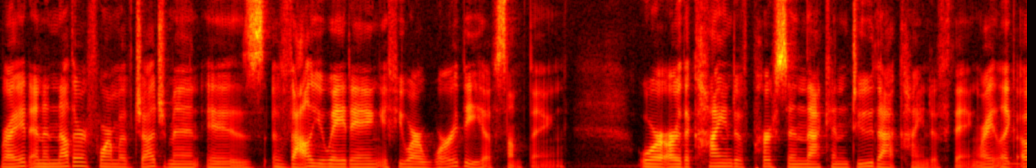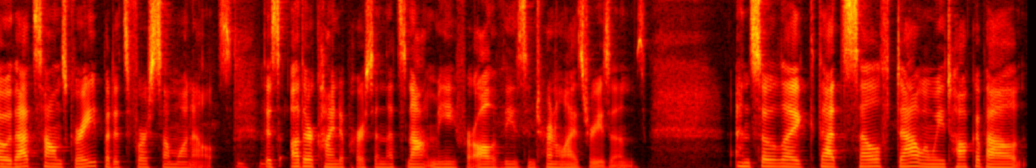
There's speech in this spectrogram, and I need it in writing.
right? And another form of judgment is evaluating if you are worthy of something or are the kind of person that can do that kind of thing, right? Like, oh, that sounds great, but it's for someone else. Mm-hmm. This other kind of person that's not me for all of these internalized reasons. And so, like, that self doubt, when we talk about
